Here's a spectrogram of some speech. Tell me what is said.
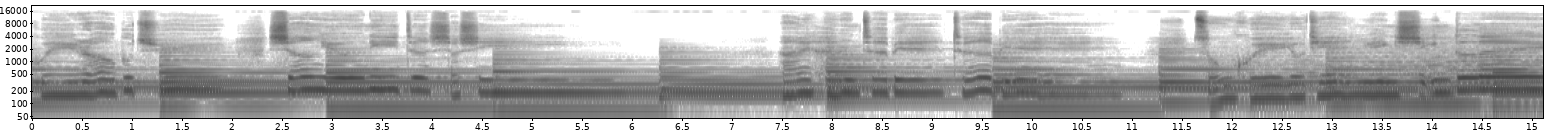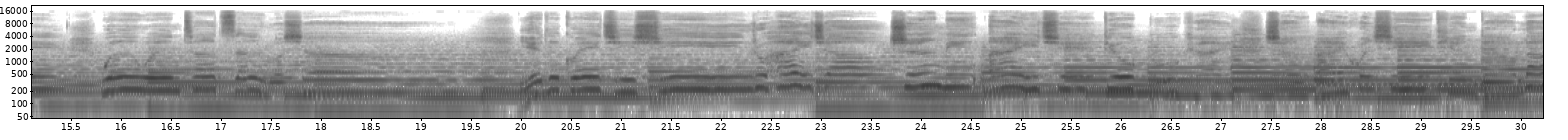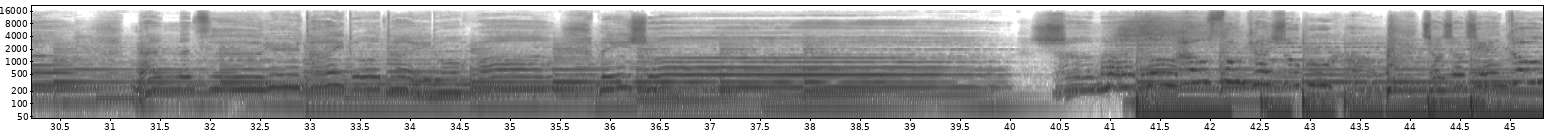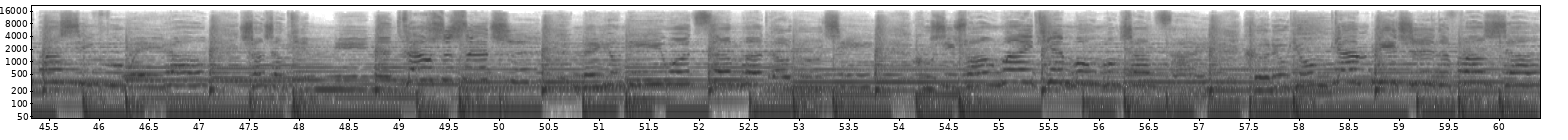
会绕不去，想有你的小心。爱很特别，特别，总会有天陨星的泪，问问它怎落下。夜的轨迹心如海角，证明爱一切丢不开，相爱欢喜天，自语太多太多话没说，什么都好，松开手不好，悄悄肩头把幸福围绕，尝尝甜蜜难道是奢侈？没有你我怎么到如今？呼吸窗外天蒙蒙站在河流，勇敢笔直的方向，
